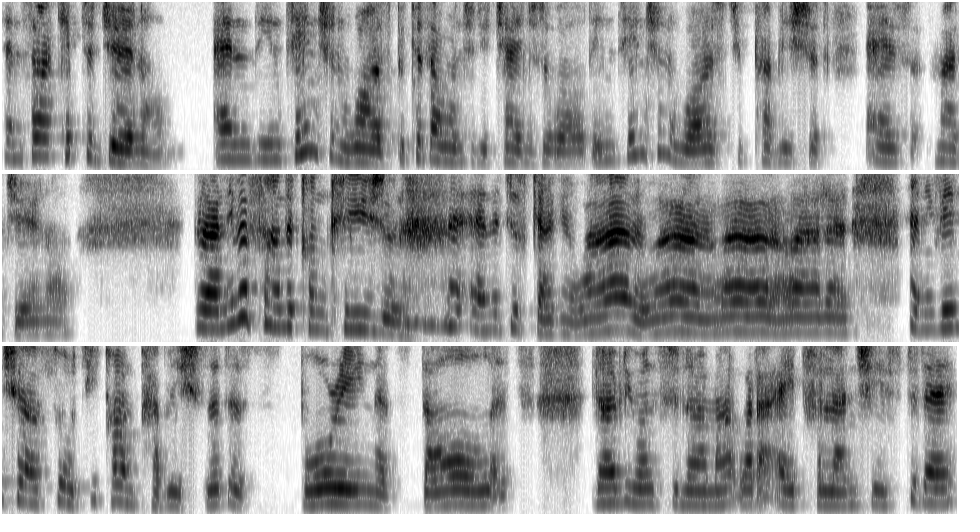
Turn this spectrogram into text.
And so I kept a journal and the intention was because I wanted to change the world, the intention was to publish it as my journal. But I never found a conclusion, and it just going wider, wider, wider, wider. And eventually, I thought, you can't publish that. It's boring. It's dull. It's nobody wants to know about what I ate for lunch yesterday.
